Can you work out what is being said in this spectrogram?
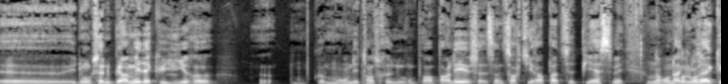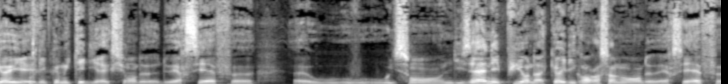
et donc ça nous permet d'accueillir, comme on est entre nous, on peut en parler, ça, ça ne sortira pas de cette pièce, mais Non, on, a- promis. on accueille les comités de direction de, de RCF euh, où, ils sont une dizaine, et puis on accueille les grands rassemblements de RCF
